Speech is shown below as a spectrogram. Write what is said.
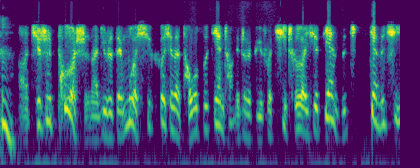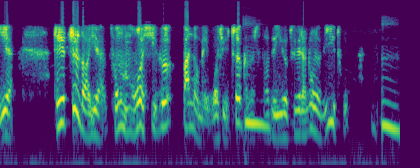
嗯啊，其实迫使呢，就是在墨西哥现在投资建厂的这个，比如说汽车、一些电子电子企业，这些制造业从墨西哥搬到美国去，这可能是他的一个非常重要的意图。嗯，嗯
